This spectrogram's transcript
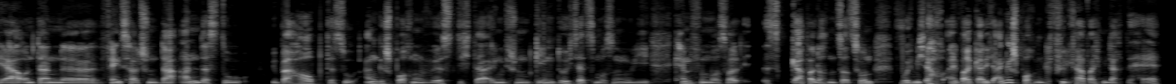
Ja, und dann äh, fängst halt schon da an, dass du überhaupt, dass du angesprochen wirst, dich da irgendwie schon gegen durchsetzen musst und irgendwie kämpfen musst, weil es gab halt auch eine Situation, wo ich mich auch einfach gar nicht angesprochen gefühlt habe, weil ich mir dachte, hä,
